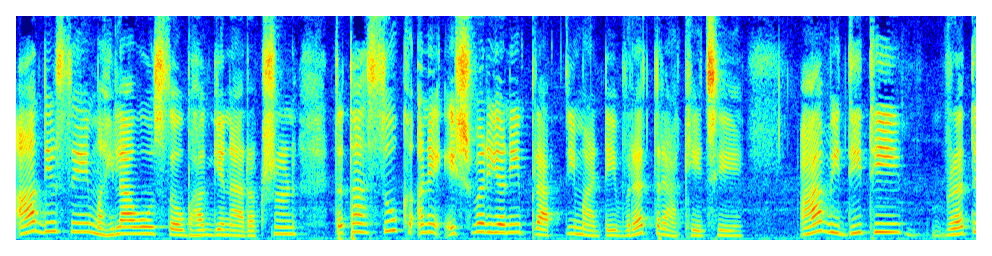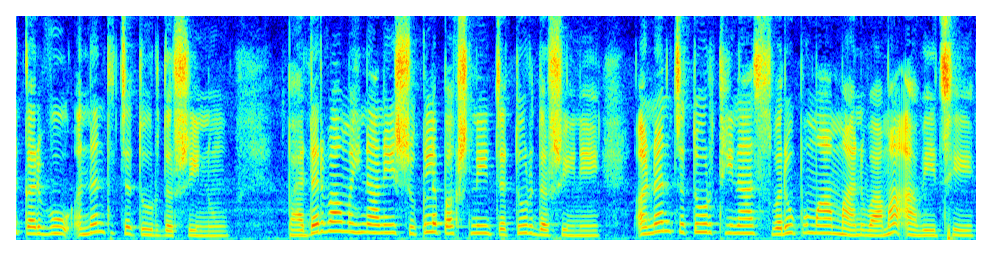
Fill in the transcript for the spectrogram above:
આ દિવસે મહિલાઓ સૌભાગ્યના રક્ષણ તથા સુખ અને ઐશ્વર્યની પ્રાપ્તિ માટે વ્રત રાખે છે. આ વિધિથી વ્રત કરવું અનંત ચતુર્દશીનું. ભાદરવા મહિનાની શુક્લ પક્ષની ચતુર્દશીને અનંત ચતુર્થીના સ્વરૂપમાં માનવામાં આવે છે.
